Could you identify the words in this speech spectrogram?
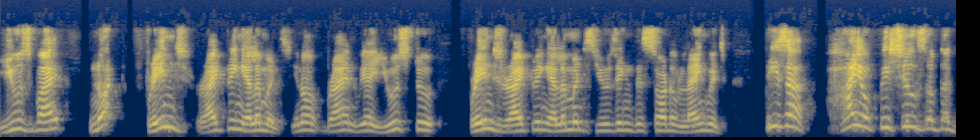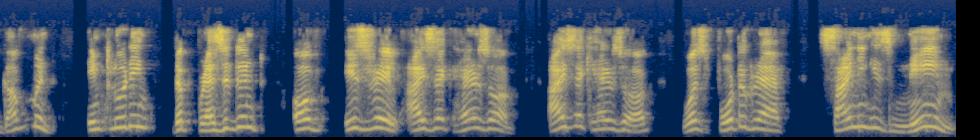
used by not fringe right wing elements. You know, Brian, we are used to fringe right wing elements using this sort of language. These are high officials of the government, including the president of Israel, Isaac Herzog. Isaac Herzog was photographed signing his name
